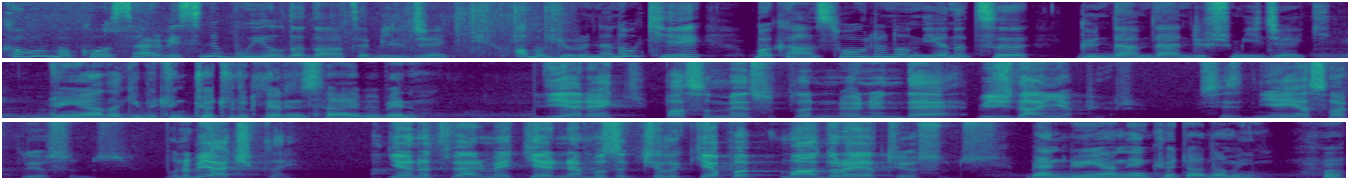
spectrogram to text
kavurma konservesini bu yılda dağıtabilecek. Ama görünen o ki Bakan Soylu'nun yanıtı gündemden düşmeyecek. Dünyadaki bütün kötülüklerin sahibi benim. diyerek basın mensuplarının önünde vicdan yapıyor. Siz niye yasaklıyorsunuz? Bunu bir açıklayın. Yanıt vermek yerine mızıkçılık yapıp mağdura yatıyorsunuz. Ben dünyanın en kötü adamıyım.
